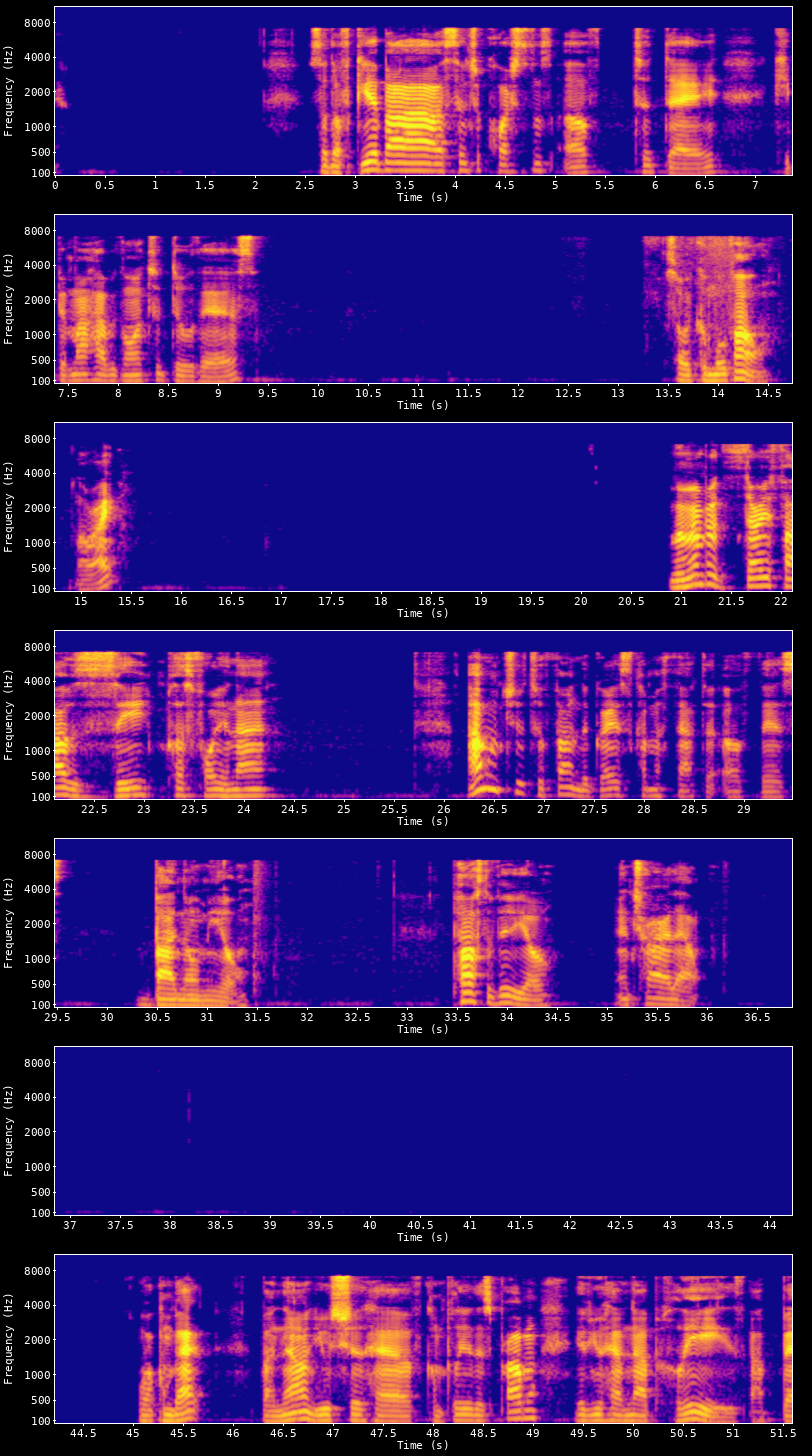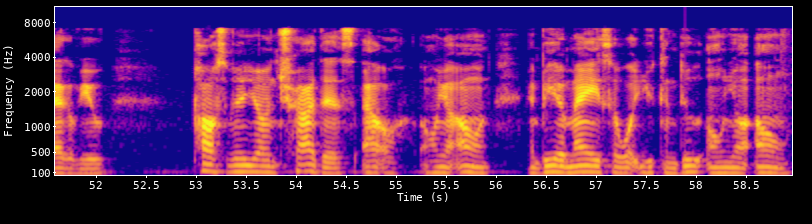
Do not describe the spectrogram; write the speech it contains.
So don't essential questions of today. Keep in mind how we're going to do this. So we can move on. All right. Remember 35z plus 49? I want you to find the greatest common factor of this binomial pause the video and try it out. Welcome back. By now you should have completed this problem. If you have not, please, I beg of you, pause the video and try this out on your own and be amazed at what you can do on your own.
